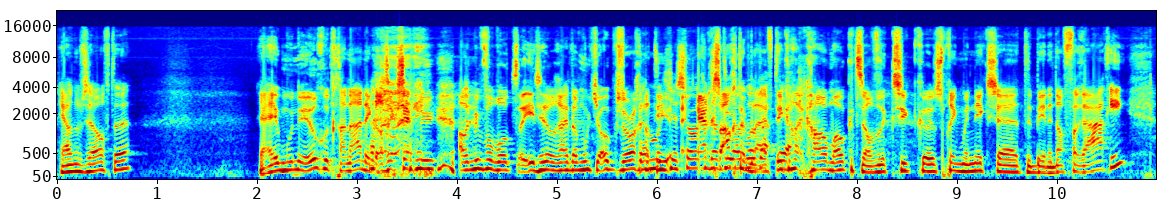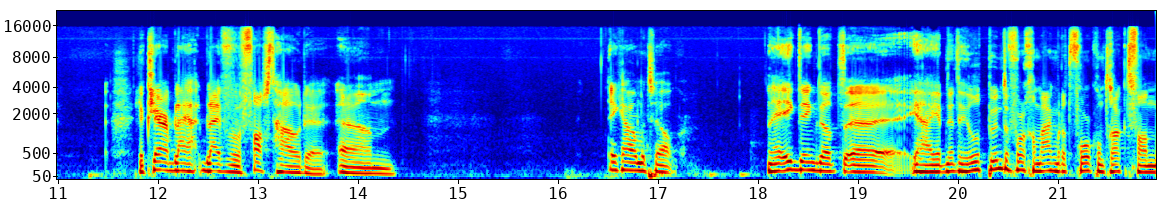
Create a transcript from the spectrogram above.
ja, dezelfde. Ja, je moet nu heel goed gaan nadenken. Als ik zeg nu, als ik nu bijvoorbeeld iets heel rijd, dan moet je ook zorgen Dan dat hij zorgen ergens achterblijft. daar- Ik, ik hou hem ook hetzelfde. Ik, zie, ik eh, spring me niks eh, te binnen. Dan Ferrari. Leclerc blij- blijven we vasthouden. Ehm, Ik hou hem hetzelfde. nee, ik denk dat... eh, ja, je hebt net een heel punten voor gemaakt... maar dat voorcontract van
